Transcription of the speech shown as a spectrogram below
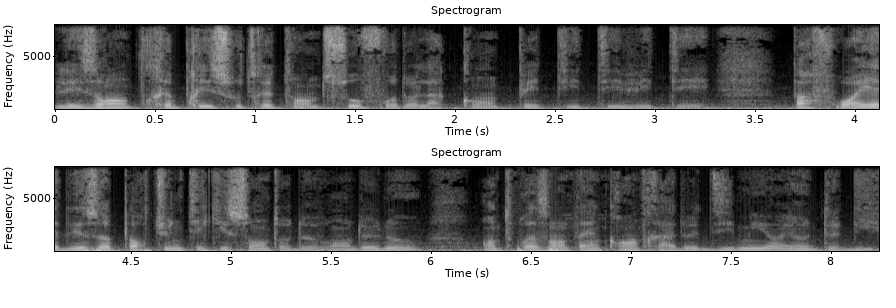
Les entreprises sous-traitantes souffrent de la compétitivité. Parfois, il y a des opportunités qui sont au devant de nous. On te présente un contrat de 10 millions et on te dit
